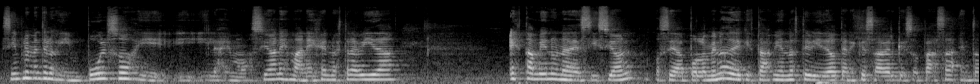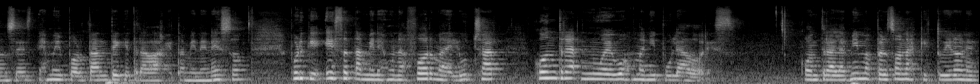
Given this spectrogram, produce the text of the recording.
simplemente los impulsos y, y las emociones manejen nuestra vida es también una decisión, o sea, por lo menos desde que estás viendo este video tenés que saber que eso pasa, entonces es muy importante que trabajes también en eso, porque esa también es una forma de luchar contra nuevos manipuladores, contra las mismas personas que estuvieron en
